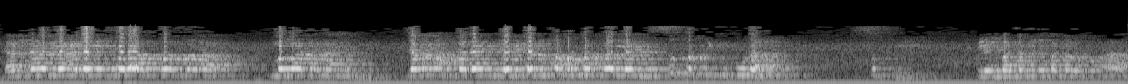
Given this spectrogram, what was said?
Dan Nabi alaihi salatu wassalam mengatakan, janganlah kalian jadikan rumah-rumah kalian seperti kuburan, sepi. Tidak dibaca baca Al-Quran.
